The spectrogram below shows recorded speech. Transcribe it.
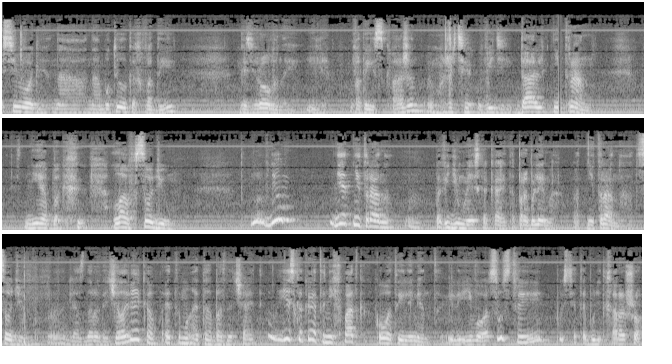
сегодня на, на бутылках воды – газированной или воды из скважин, вы можете увидеть даль нитран, не лав содиум. Ну, в нем нет нитрана. По-видимому, есть какая-то проблема от нитрана, от содиума для здоровья человека, поэтому это обозначает, ну, есть какая-то нехватка какого-то элемента или его отсутствие, и пусть это будет хорошо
